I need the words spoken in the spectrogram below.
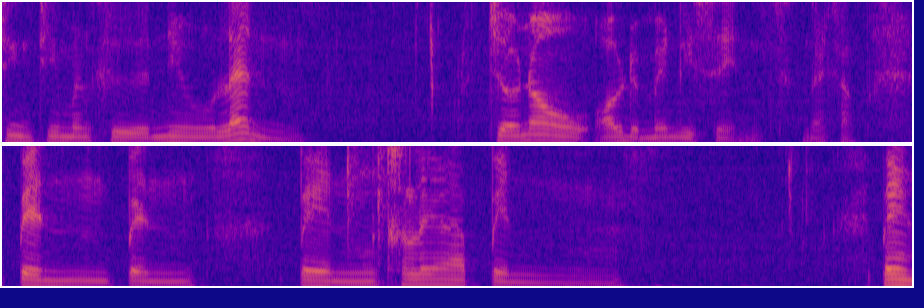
จริง ๆ มันคือ Newland Journal of the Medicine นะครับ เป็น เป็น เป็นเขาเรียกว่าเป็น เป็น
